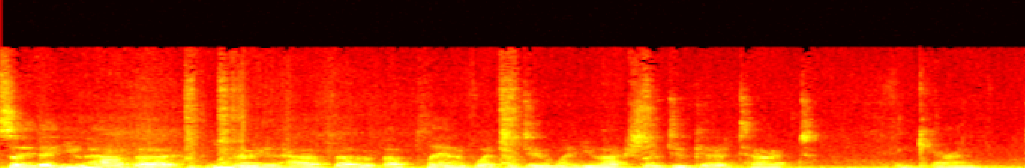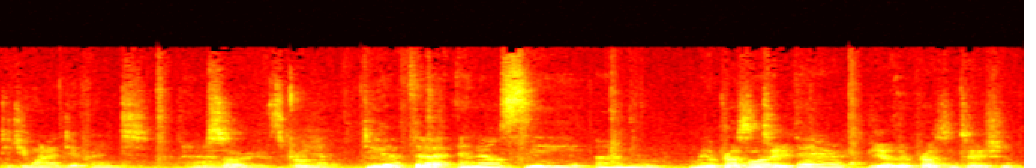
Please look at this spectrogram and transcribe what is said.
so that you have a, you know, you have a, a plan of what to do when you actually do get attacked. I think Karen, did you want a different? I'm um, sorry, it's screen going- Do you have the NLC, um, The report presenta- there? The other presentation?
